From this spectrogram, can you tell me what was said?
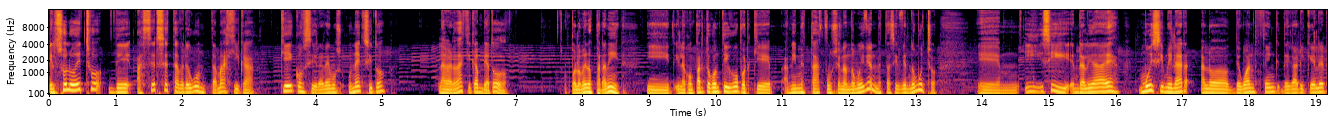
el solo hecho de hacerse esta pregunta mágica, ¿qué consideraremos un éxito? La verdad es que cambia todo. Por lo menos para mí. Y, la comparto contigo porque a mí me está funcionando muy bien, me está sirviendo mucho. Em, y sí, en realidad es muy similar a lo de One Thing de Gary Keller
